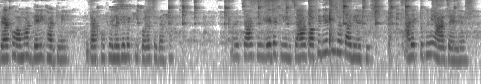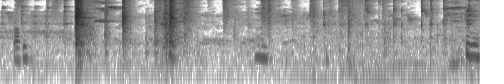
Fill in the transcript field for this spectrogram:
দেখো, আমার দেরি খাটনি। দেখো, ফেলে ফেলে কী করেছে, দেখো। আরে, চা কি, এটা কি? চা কফি দিয়েছিস না চা দিয়েছিস? আর একটুখানি আছে যে, কফি। কি?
